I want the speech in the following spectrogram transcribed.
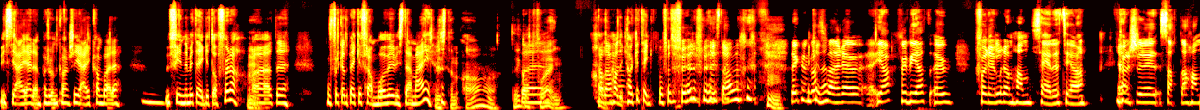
hvis jeg er den personen, kanskje jeg kan bare finne mitt eget offer. da. Mm. Og at, uh, hvorfor skal det peke framover hvis det er meg? Hvis det, ah, det er et godt poeng. Ja, da hadde jeg har ikke tenkt på det før, før i stad. Hmm. Det kan godt være Ja, fordi at òg foreldrene hans hele tida Ja. Kanskje satte han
